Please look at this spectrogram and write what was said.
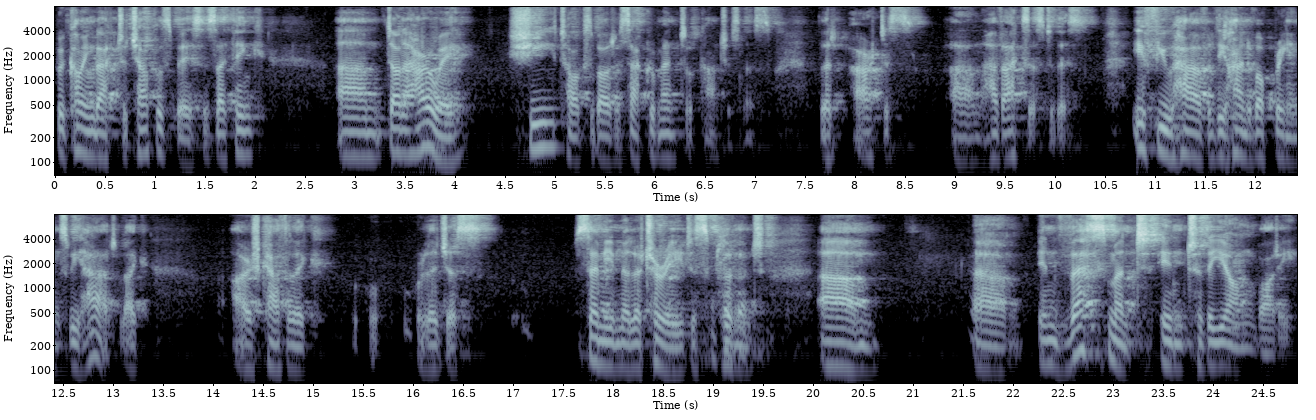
but coming back to chapel spaces, I think um, Donna Haraway she talks about a sacramental consciousness, that artists um, have access to this. If you have the kind of upbringings we had, like Irish Catholic, religious, semi military, disciplined um, um, investment into the young body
